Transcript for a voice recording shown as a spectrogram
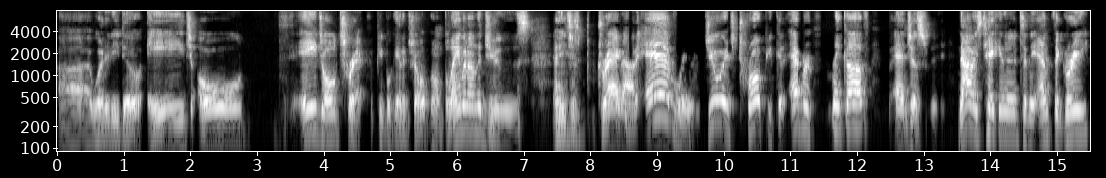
uh, what did he do? Age old, age old trick. People get in trouble, going blame it on the Jews, and he just dragged out every Jewish trope you could ever think of, and just now he's taking it to the nth degree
